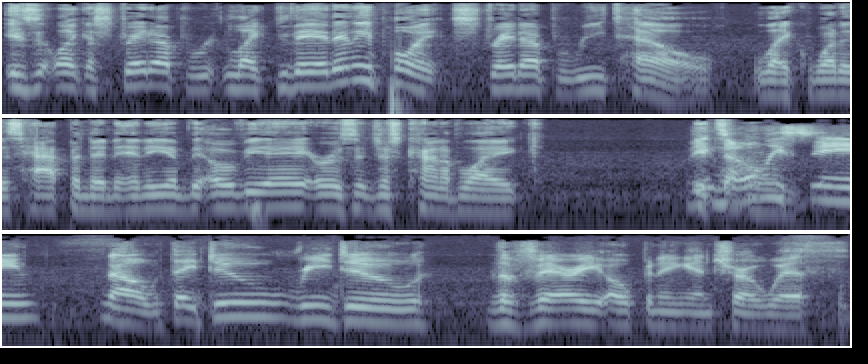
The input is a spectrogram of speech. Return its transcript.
Is it like a straight up? Like do they at any point straight up retell like what has happened in any of the OVA, or is it just kind of like The its only own? scene, no, they do redo the very opening intro with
